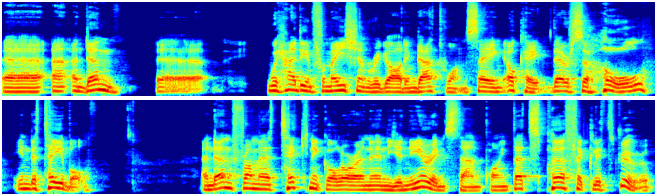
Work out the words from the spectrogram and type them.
Uh, and then uh, we had information regarding that one saying okay there's a hole in the table and then from a technical or an engineering standpoint, that's perfectly true.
